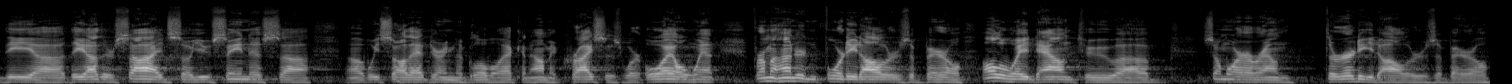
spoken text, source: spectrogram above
the, uh, the other side. So you've seen this. Uh, uh, we saw that during the global economic crisis where oil went from $140 a barrel all the way down to uh, somewhere around $30 a barrel.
